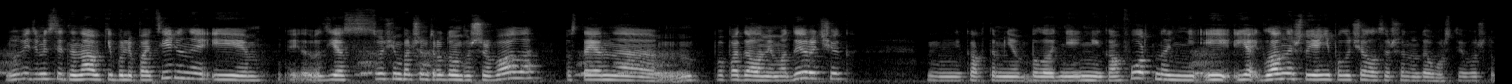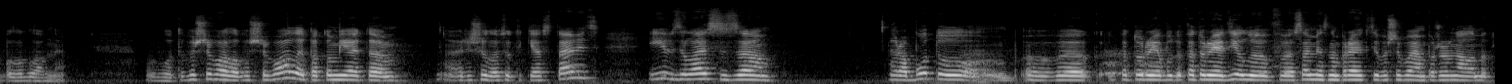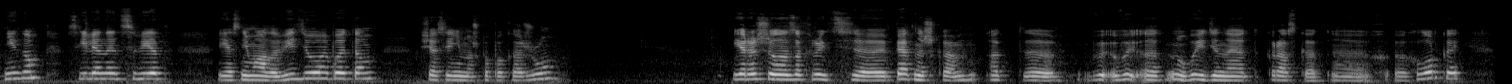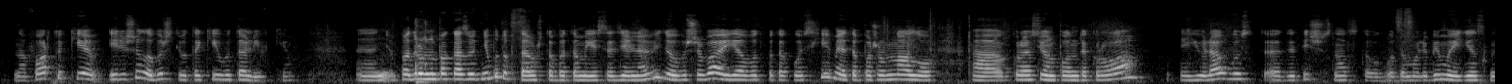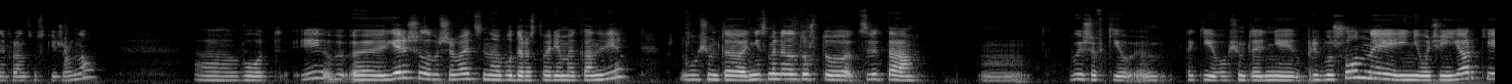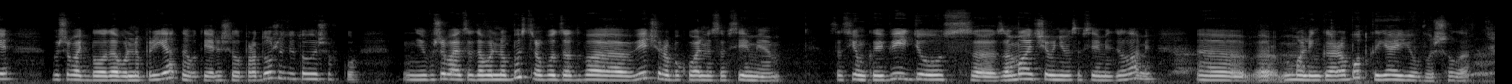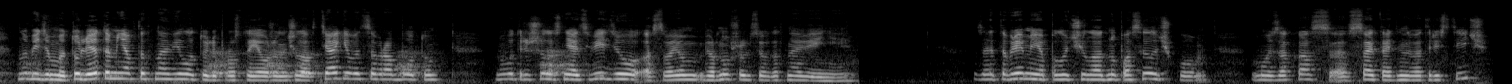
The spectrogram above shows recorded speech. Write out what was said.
Ну, видимо, действительно, навыки были потеряны, и я с очень большим трудом вышивала, постоянно попадала мимо дырочек, как-то мне было некомфортно, не, и я, главное, что я не получала совершенно удовольствия, вот что было главное. Вот, вышивала, вышивала, и потом я это решила все-таки оставить, и взялась за работу, э, в, которую, я буду, которую я делаю в совместном проекте «Вышиваем по журналам и книгам» с Еленой Цвет. Я снимала видео об этом. Сейчас я немножко покажу. Я решила закрыть э, пятнышко от, э, вы, ну, выеденная краска хлоркой на фартуке и решила вышить вот такие вот оливки. Э, подробно показывать не буду, потому что об этом есть отдельное видео. Вышиваю я вот по такой схеме. Это по журналу Круасьон Пон де Круа, июль-август 2016 э, года. Мой любимый, единственный французский журнал. Э, вот. И я решила вышивать на водорастворимой конве. В общем-то, несмотря на то, что цвета вышивки такие, в общем-то, не приглушенные и не очень яркие, Вышивать было довольно приятно. Вот я решила продолжить эту вышивку. И вышивается довольно быстро. Вот за два вечера буквально со всеми, со съемкой видео, с замачиванием, со всеми делами. Э, э, маленькая работка, я ее вышила. Ну, видимо, то ли это меня вдохновило, то ли просто я уже начала втягиваться в работу. Ну вот решила снять видео о своем вернувшемся вдохновении. За это время я получила одну посылочку, мой заказ с сайта 123 Stitch.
